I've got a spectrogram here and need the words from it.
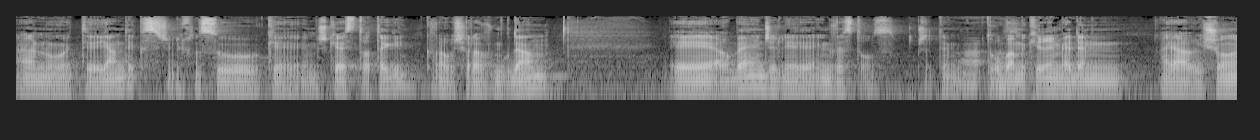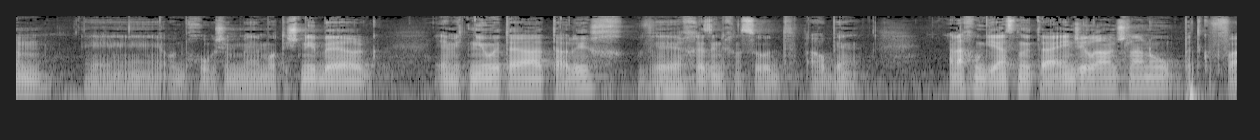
היה לנו את אה, יאנדקס, שנכנסו כמשקיע אסטרטגי, כבר בשלב מוקדם. אה, הרבה angel investors, שאתם אה, את רובם מכירים, עדן היה הראשון, אה, עוד בחור בשם אה, מוטי שניברג, הם התניעו את התהליך, ואחרי זה נכנסו עוד הרבה. אנחנו גייסנו את ה angel round שלנו בתקופה,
